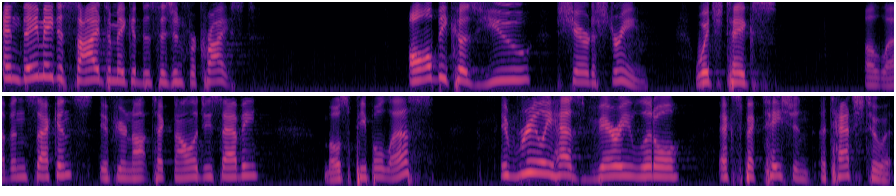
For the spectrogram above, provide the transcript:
And they may decide to make a decision for Christ. All because you shared a stream, which takes 11 seconds if you're not technology savvy, most people less. It really has very little expectation attached to it.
